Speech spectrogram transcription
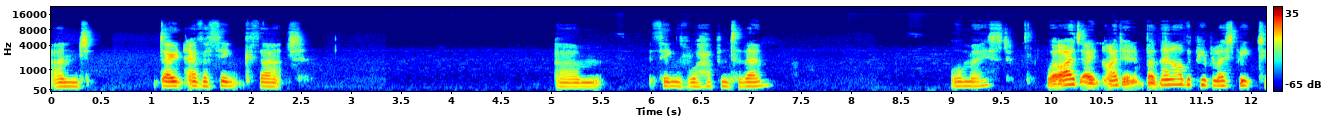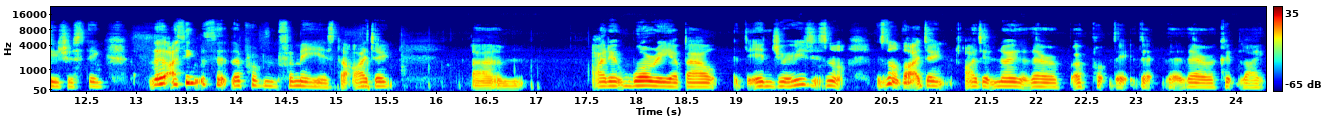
and don't ever think that um, things will happen to them. almost. Well, I don't, I don't. But then other people I speak to just think. I think the the problem for me is that I don't, um, I don't worry about the injuries. It's not. It's not that I don't. I don't know that they're a, a that, that, that they're a, like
